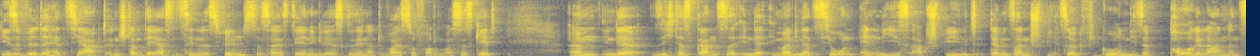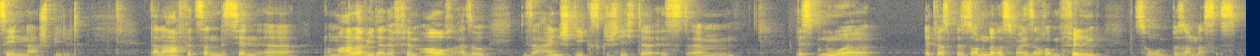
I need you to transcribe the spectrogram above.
Diese wilde Hetzjagd entstammt der ersten Szene des Films, das heißt, derjenige, der es gesehen hat, weiß sofort, um was es geht, ähm, in der sich das Ganze in der Imagination Andys abspielt, der mit seinen Spielzeugfiguren diese powergeladenen Szenen nachspielt. Danach wird es dann ein bisschen äh, normaler wieder, der Film auch. Also diese Einstiegsgeschichte ist, ähm, ist nur etwas Besonderes, weil sie auch im Film so besonders ist.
